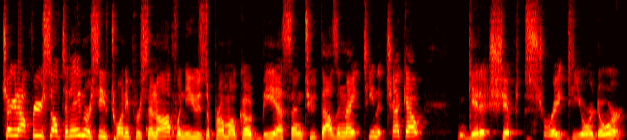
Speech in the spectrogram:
Check it out for yourself today and receive 20% off when you use the promo code BSN2019 at checkout and get it shipped straight to your door.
